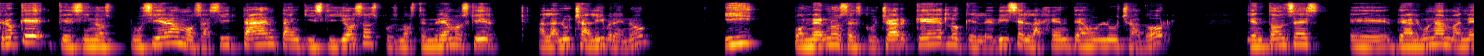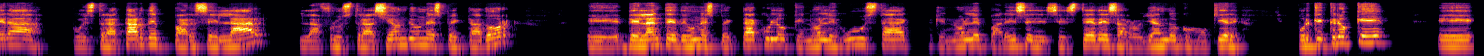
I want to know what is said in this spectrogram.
creo que, que si nos pusiéramos así tan, tan quisquillosos, pues nos tendríamos que ir a la lucha libre, ¿no? Y ponernos a escuchar qué es lo que le dice la gente a un luchador. Y entonces, eh, de alguna manera, pues tratar de parcelar la frustración de un espectador eh, delante de un espectáculo que no le gusta, que no le parece se esté desarrollando como quiere. Porque creo que eh,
